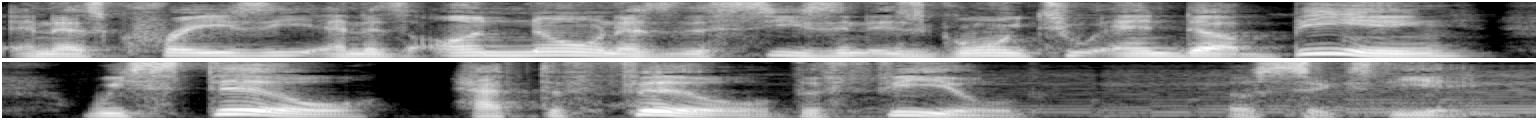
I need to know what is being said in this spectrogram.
and as crazy and as unknown as this season is going to end up being, we still have to fill the field of 68.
